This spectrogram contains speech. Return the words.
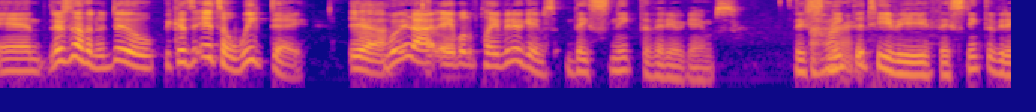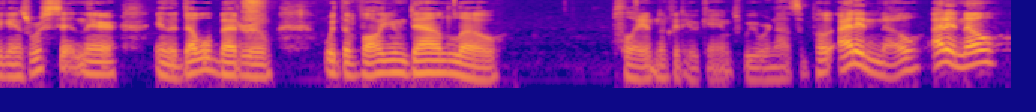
and there's nothing to do because it's a weekday. yeah. We're not able to play video games. They sneak the video games. They sneak right. the TV. They sneak the video games. We're sitting there in the double bedroom with the volume down low, playing the video games. We were not supposed. I didn't know. I didn't know.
